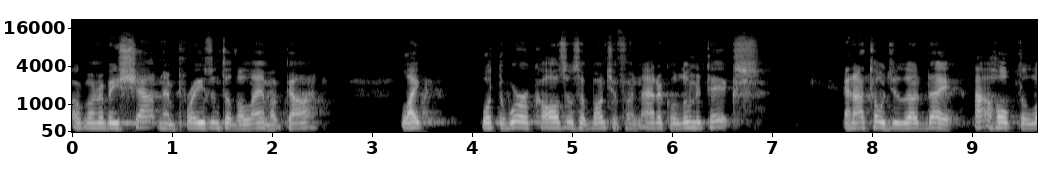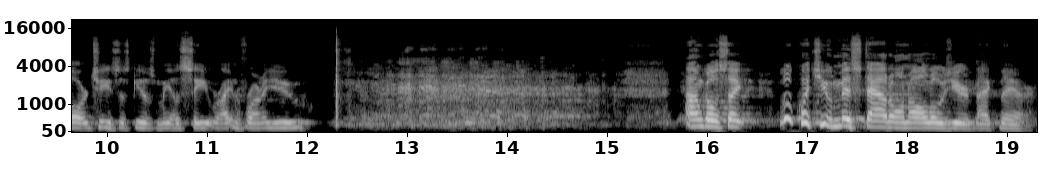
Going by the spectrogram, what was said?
are going to be shouting and praising to the Lamb of God like what the world calls us a bunch of fanatical lunatics. And I told you the other day, I hope the Lord Jesus gives me a seat right in front of you. I'm going to say, look what you missed out on all those years back there.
